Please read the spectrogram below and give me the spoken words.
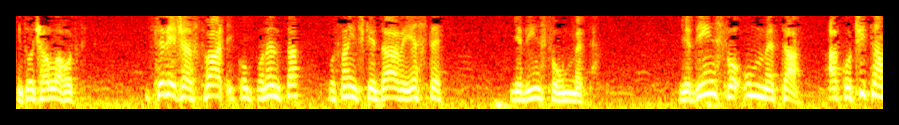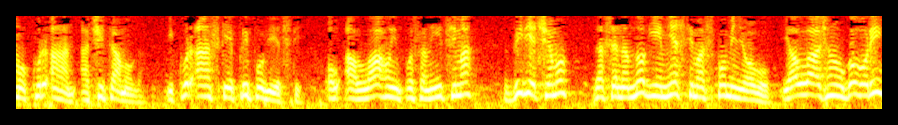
I to će Allah otkriti. Sljedeća stvar i komponenta poslaničke dave jeste jedinstvo ummeta. Jedinstvo ummeta ako čitamo Kur'an a čitamo ga i kuranske pripovijesti o Allahovim poslanicima vidjet ćemo da se na mnogim mjestima spominje ovo. I Allah žanu govori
